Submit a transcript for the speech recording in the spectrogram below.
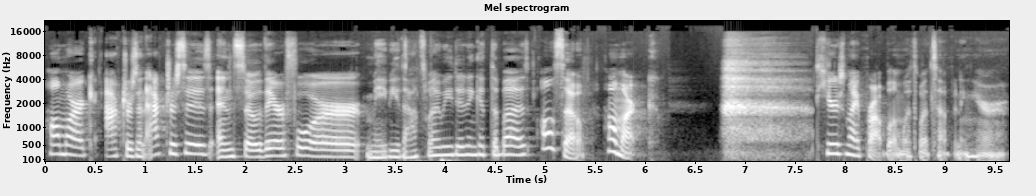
Hallmark actors and actresses, and so therefore maybe that's why we didn't get the buzz. Also, Hallmark here's my problem with what's happening here.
